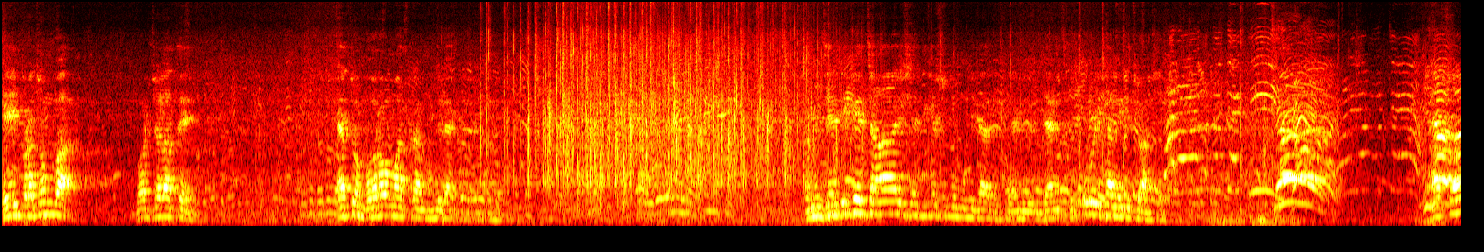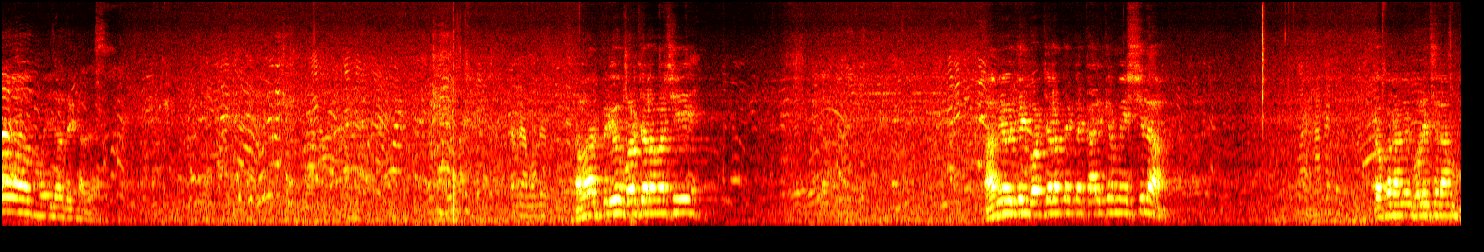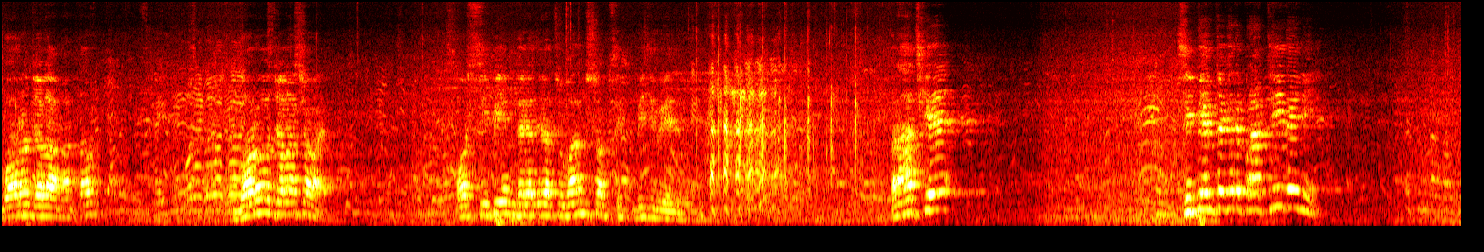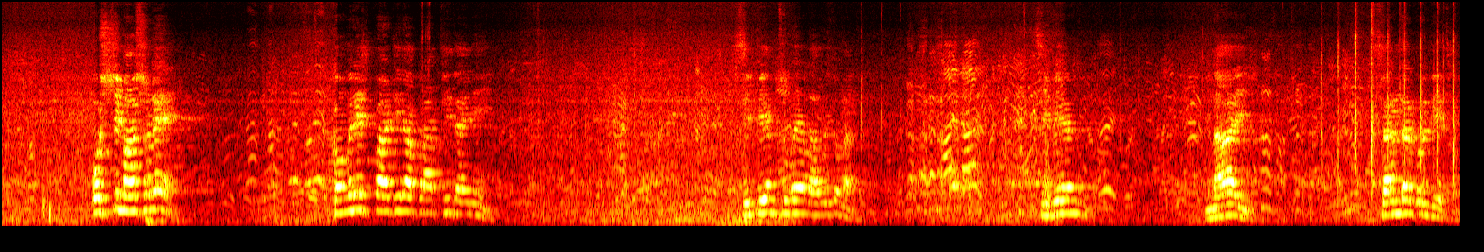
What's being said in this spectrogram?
এই প্রথমবার বরজলাতে এত বড় মাত্রা মহিলা। আমি যেদিকে চাই, সেদিকে শুধু মহিলা ওইখানে কিছু আছে। মহিলা দেখা যায়। আমার প্রিয় বরজলাবাসী আমি ওই দিন বরজলাতে একটা কার্যক্রমে এসেছিলাম। তখন আমি বলেছিলাম, বড় জলা মারতাম, বড় জলাশয়, ওর সিপিএম ধীরে ধীরে চুবান, সব বিজেপি আর আজকে সিপিএম তো এখানে প্রার্থী দেয়নি। পশ্চিম আসনে কমিউনিস্ট পার্টিরা প্রার্থী দেয়নি সিপিএম চুবাইয়া লাভ হইতো না সিপিএম নাই সারেন্ডার করে দিয়েছে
